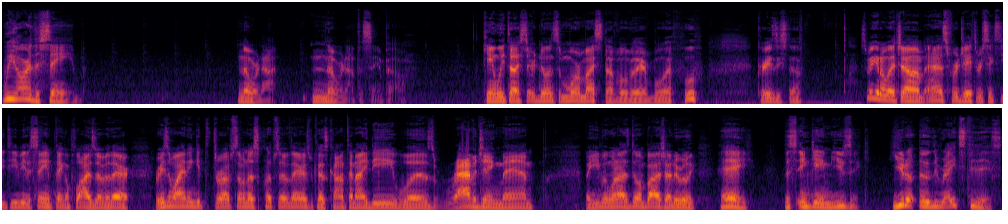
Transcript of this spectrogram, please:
we are the same. No, we're not. No, we're not the same, pal. Can't wait till I start doing some more of my stuff over there, boy. Whew. Crazy stuff. Speaking of which, um, as for J360 TV, the same thing applies over there. The reason why I didn't get to throw up some of those clips over there is because Content ID was ravaging, man. Like even when I was doing Bioshock, they were like, "Hey, this in-game music, you don't own the rights to this.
